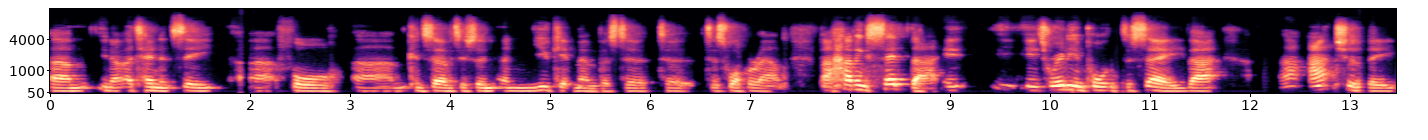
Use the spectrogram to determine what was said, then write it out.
um, you know, a tendency uh, for um, Conservatives and, and, UKIP members to, to, to swap around. But having said that, it, it's really important to say that uh, actually,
